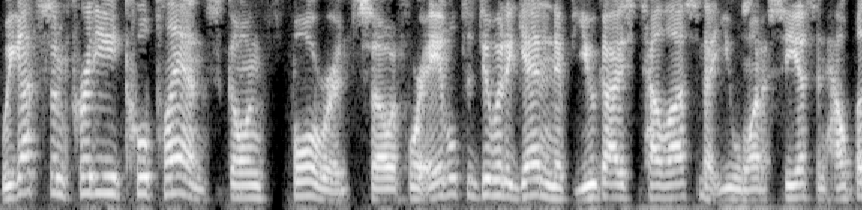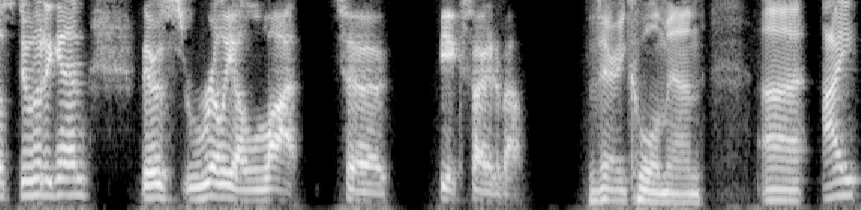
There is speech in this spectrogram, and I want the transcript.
we got some pretty cool plans going forward. So if we're able to do it again, and if you guys tell us that you want to see us and help us do it again, there's really a lot to be excited about. Very cool, man. Uh, I,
